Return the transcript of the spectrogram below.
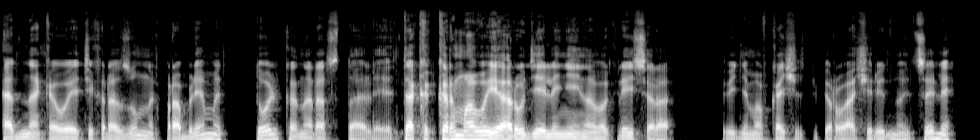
Однако у этих разумных проблемы только нарастали, так как кормовые орудия линейного крейсера, видимо, в качестве первоочередной цели,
